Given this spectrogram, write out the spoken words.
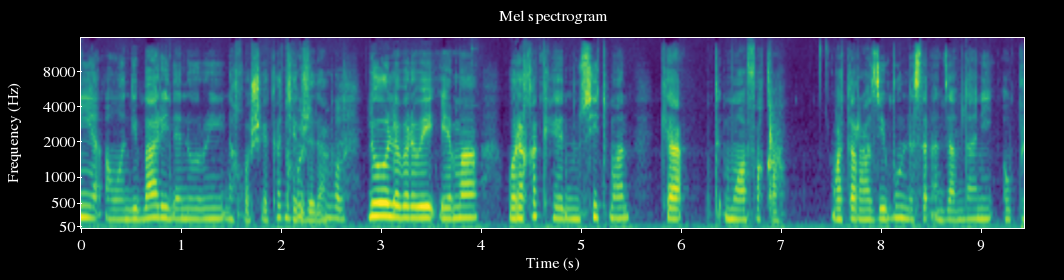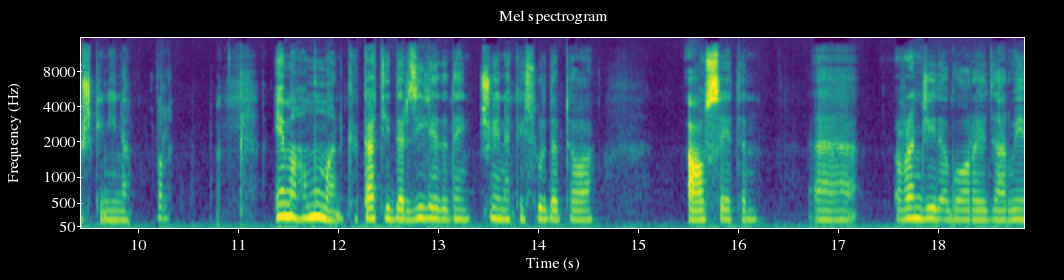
نییە ئەوەندی باری دەنووری نەخۆشیەکە تێک دەدا لۆ لەبەرەوەی ئێمە وەرەقەک هەیە نووسیتمان کە موافقە واتە ڕازی بوون لەسەر ئەنجامدانی ئەو پشکنینە بڵێ ئێمە هەمومان کە کاتی دەرزی لێ دەدەین شوێنەکەی سوور دەبتەوە ئاوسێتن ڕەنجی دەگۆڕێ جاروێ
